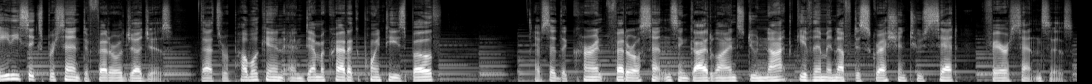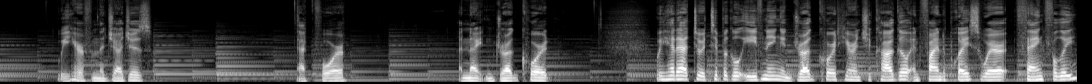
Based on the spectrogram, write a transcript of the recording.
86% of federal judges, that's Republican and Democratic appointees both, have said the current federal sentencing guidelines do not give them enough discretion to set fair sentences. We hear from the judges. Act 4 A night in drug court. We head out to a typical evening in drug court here in Chicago and find a place where, thankfully,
